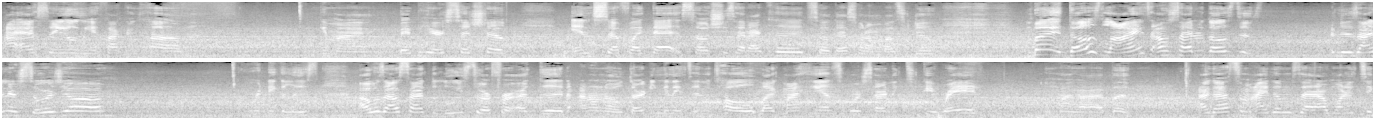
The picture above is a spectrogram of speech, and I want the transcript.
I asked Naomi if I can come get my baby hairs touched up and stuff like that. So she said I could. So that's what I'm about to do. But those lines outside of those des designer stores, y'all, ridiculous. I was outside the Louis store for a good, I don't know, 30 minutes in the cold. Like my hands were starting to get red. Oh my God. But I got some items that I wanted to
